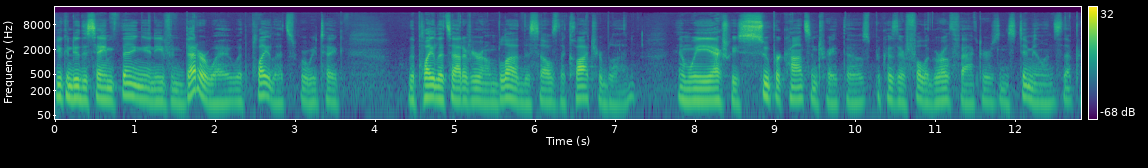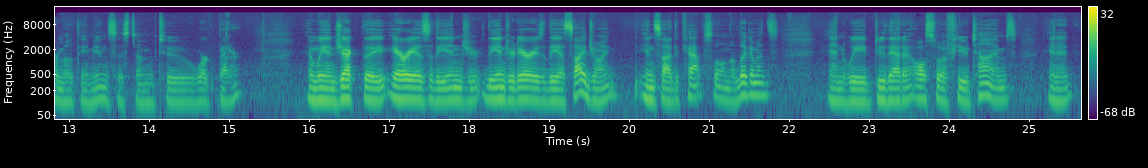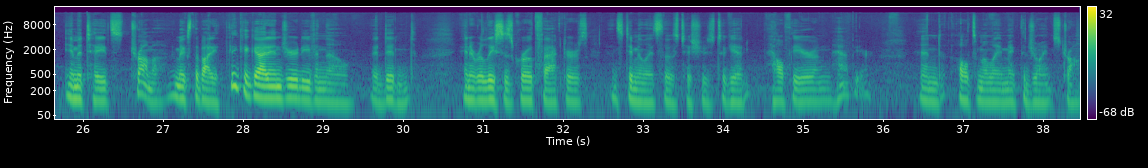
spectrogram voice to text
You can do the same thing in even better way with platelets, where we take the platelets out of your own blood, the cells that clot your blood, and we actually super concentrate those because they're full of growth factors and stimulants that promote the immune system to work better. And we inject the areas of the, the injured areas of the SI joint inside the capsule and the ligaments. And we do that also a few times, and it imitates trauma. It makes the body think it got injured even though it didn't. And it releases growth factors and stimulates those tissues to get healthier and happier and ultimately make the joint stronger.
